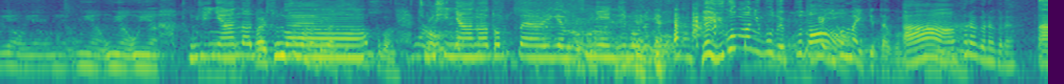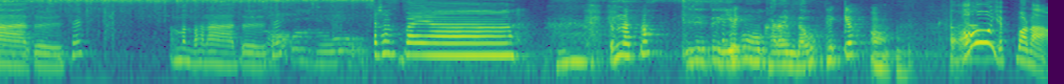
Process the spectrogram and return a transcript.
우야 우야 우야 우야 우야 우야. 정신이 하나도 빨리 손수건 어디 갔어? 없어요. 손수건. 정신이 하나도 없어요. 이게 무슨 일인지 모르겠어. 야, 이것만 입어도 예쁘다. 그러니까 이것만 있겠다고. 아, 그래, 그래, 그래. 하나, 둘, 셋. 한 번 더, 하나, 둘, 셋. 하셨어요. 끝났어? 이제 또 예쁜 옷 갈아입는다고? 벗겨? 어. 어우, 예뻐라.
